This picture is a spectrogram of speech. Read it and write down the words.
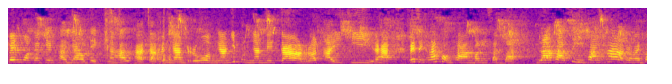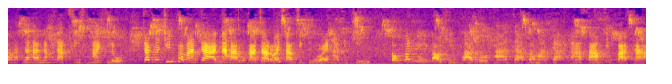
เป็นหมวดกางเกงขายาวเด็กนะคะลูกค้าจ๋าเป็นงานร่วม งานญี่ปุ่นงานเมการถไอทีนะคะ เป็นสินค้าของทางบริษัทบัสราคา 4,500 บาทนะคะ น้ำหนัก 45 กิโลจำนวนชิ้นประมาณการนะคะ ลูกค้าจ๋า130ถึง150 ชิ้น ตกต้นทุนต่อชิ้นค่ะลูกค้าจ๋าประมาณการนะคะ 30 บาทค่ะ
